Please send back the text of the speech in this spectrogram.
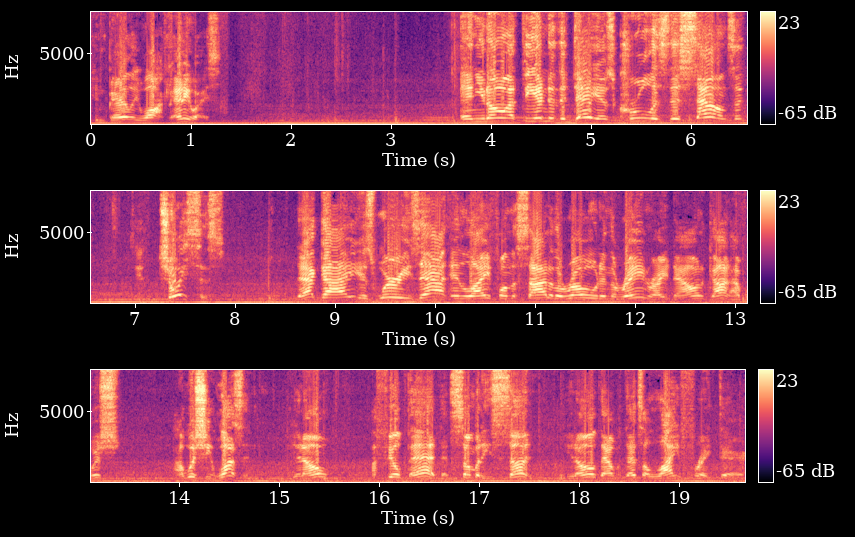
Can barely walk. Anyways. And you know, at the end of the day, as cruel as this sounds, it, it, choices. That guy is where he's at in life on the side of the road in the rain right now. God, I wish I wish he wasn't, you know? I feel bad. That's somebody's son. You know, that that's a life right there.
